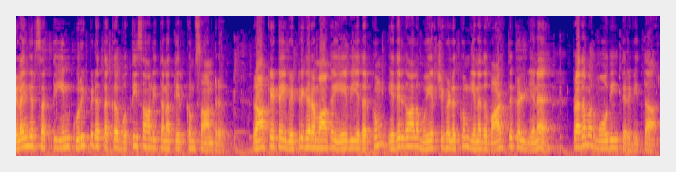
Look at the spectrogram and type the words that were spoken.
இளைஞர் சக்தியின் குறிப்பிடத்தக்க புத்திசாலித்தனத்திற்கும் சான்று. ராக்கெட்டை வெற்றிகரமாக ஏவியதற்கும் எதிர்கால முயற்சிகளுக்கும் எனது வாழ்த்துக்கள் என பிரதமர் மோடி தெரிவித்தார்.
